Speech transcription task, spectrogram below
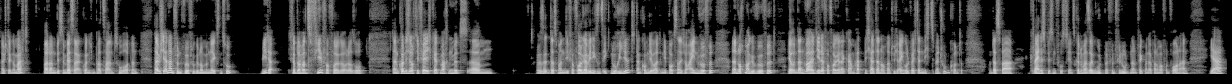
Habe ich dann gemacht, war dann ein bisschen besser, dann konnte ich ein paar Zahlen zuordnen. Dann habe ich die anderen fünf Würfel genommen im nächsten Zug. Wieder. Ich glaube, dann waren es vier Verfolger oder so. Dann konnte ich noch die Fähigkeit machen mit, ähm, dass man die Verfolger wenigstens ignoriert. Dann kommen die aber halt in die Box, dann hatte ich noch einen Würfel und dann nochmal gewürfelt. Ja, und dann war halt jeder Verfolger, der kam, hat mich halt dann auch natürlich eingeholt, weil ich dann nichts mehr tun konnte. Und das war ein kleines bisschen frustrierend. Jetzt könnte man sagen, gut, bei fünf Minuten, dann fängt man einfach nochmal von vorne an. Ja,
